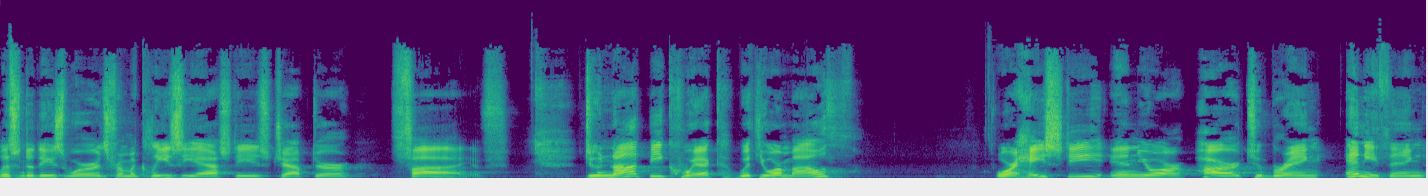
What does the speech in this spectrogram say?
Listen to these words from Ecclesiastes chapter 5. Do not be quick with your mouth or hasty in your heart to bring anything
